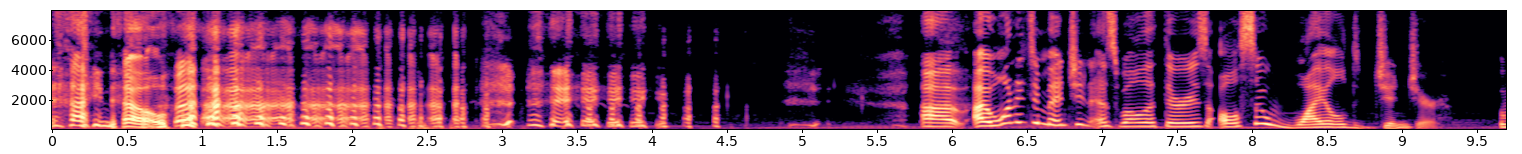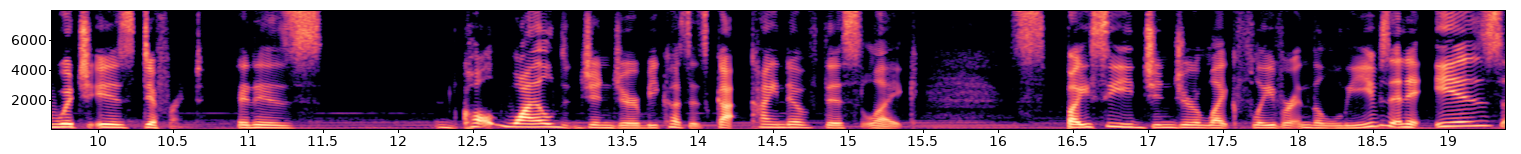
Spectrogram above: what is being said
I know. uh, I wanted to mention as well that there is also wild ginger, which is different. It is called wild ginger because it's got kind of this like spicy ginger like flavor in the leaves. And it is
